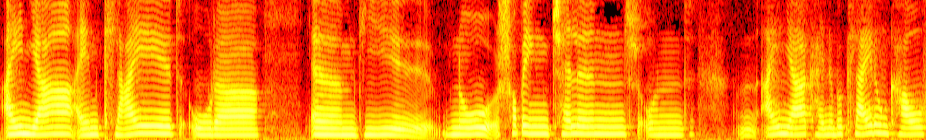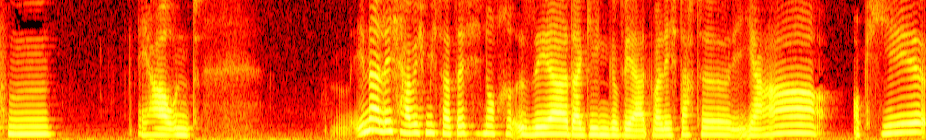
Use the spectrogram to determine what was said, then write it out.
ein Jahr, ein Kleid oder ähm, die No Shopping Challenge und ein Jahr keine Bekleidung kaufen. Ja, und innerlich habe ich mich tatsächlich noch sehr dagegen gewehrt, weil ich dachte, ja, okay,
